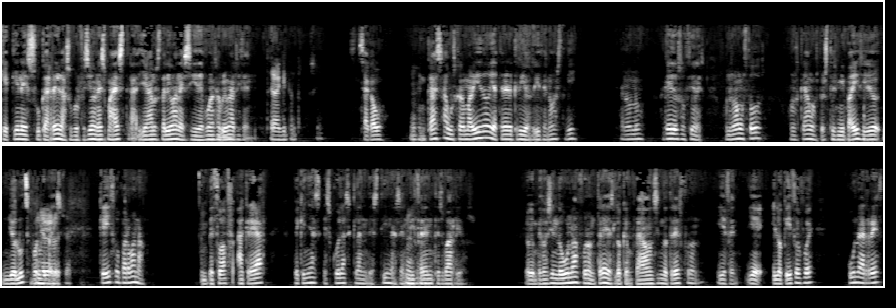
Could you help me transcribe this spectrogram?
que tiene su carrera, su profesión, es maestra, llegan los talibanes y de buenas a primeras dicen... Te sí. Se acabó. En casa, a buscar marido y a tener críos. Y dice, no, hasta aquí. no, no. Aquí hay dos opciones. O nos vamos todos o nos quedamos. Pero este es mi país y yo, yo lucho por mi país. ¿Qué hizo Parvana? Empezó a, crear pequeñas escuelas clandestinas en diferentes barrios. Lo que empezó siendo una fueron tres, lo que empezaron siendo tres fueron... Y, y, lo que hizo fue una red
